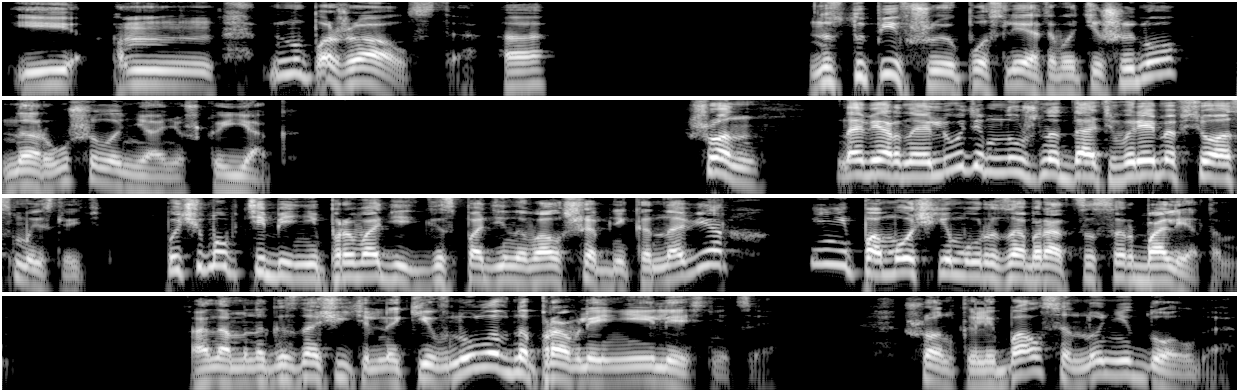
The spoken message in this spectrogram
и... М, ну, пожалуйста, а? Наступившую после этого тишину нарушила нянюшка Як. «Шон, наверное, людям нужно дать время все осмыслить. Почему бы тебе не проводить господина волшебника наверх и не помочь ему разобраться с арбалетом?» Она многозначительно кивнула в направлении лестницы. Шон колебался, но недолго.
